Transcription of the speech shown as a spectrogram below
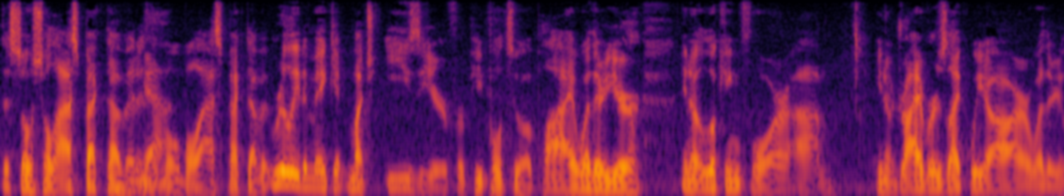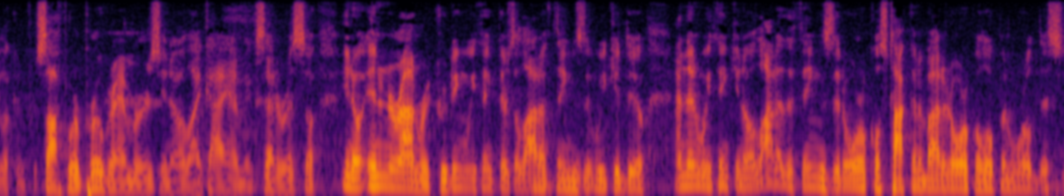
the social aspect of it and yeah. the mobile aspect of it, really to make it much easier for people to apply, whether you're, you know, looking for. Um, you know drivers like we are, or whether you're looking for software programmers, you know, like I am, et cetera. So you know, in and around recruiting, we think there's a lot of things that we could do, and then we think you know a lot of the things that Oracle's talking about at Oracle Open World this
